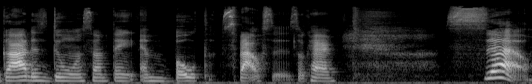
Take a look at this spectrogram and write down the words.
God is doing something in both spouses okay? So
